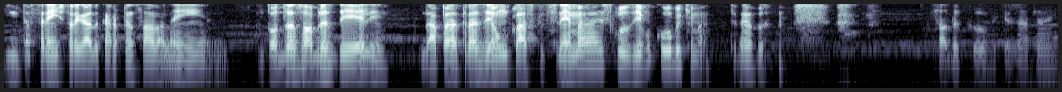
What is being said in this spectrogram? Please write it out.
muito à frente, tá ligado? O cara pensava além. Em todas as obras dele, dá pra trazer um clássico de cinema exclusivo Kubrick, mano, entendeu? Só do Kubrick, exatamente.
